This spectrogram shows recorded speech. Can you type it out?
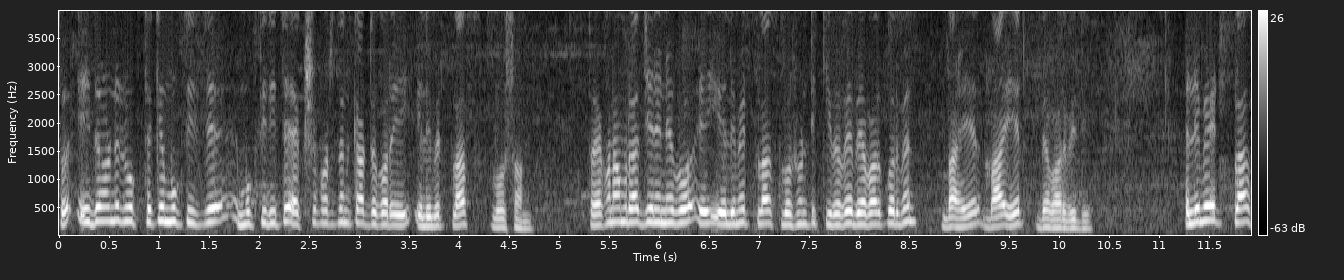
তো এই ধরনের রোগ থেকে মুক্তি দিতে মুক্তি দিতে একশো পার্সেন্ট কার্যকর এই এলিমেট প্লাস লোশন তো এখন আমরা জেনে নেব এই এলিমেট প্লাস লোশনটি কীভাবে ব্যবহার করবেন, বা এর বা এর ব্যবহার বিধি। এলিমেট প্লাস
